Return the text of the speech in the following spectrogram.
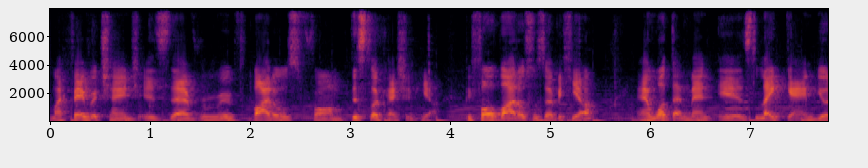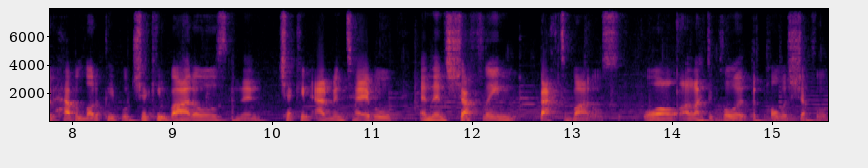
my favorite change, is they've removed vitals from this location here. Before vitals was over here, and what that meant is late game, you'd have a lot of people checking vitals and then checking admin table and then shuffling back to vitals. Or I like to call it the Polus shuffle.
